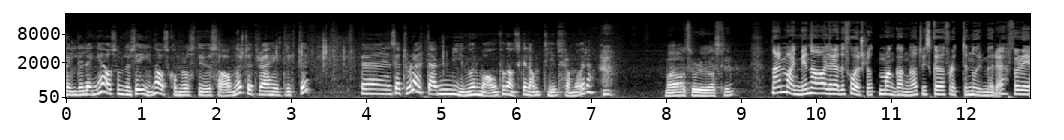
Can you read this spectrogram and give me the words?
veldig lenge. Og som du sier, ingen av oss kommer oss til USA, Anders. Det tror jeg er helt riktig. Eh, så jeg tror det er den nye normalen for ganske lang tid framover. Hva tror du, Astrid? Nei, Mannen min har allerede foreslått mange ganger at vi skal flytte til Nordmøre. fordi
